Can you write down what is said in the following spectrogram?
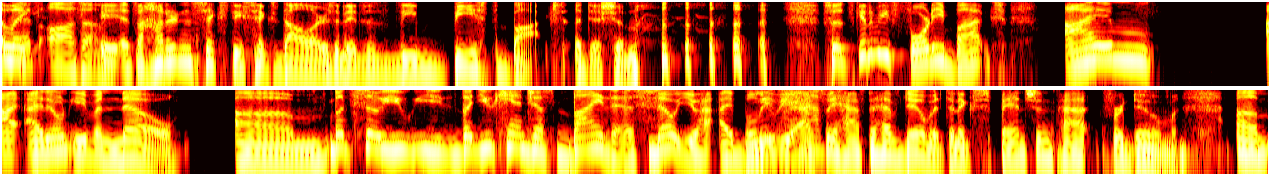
Like that's awesome. It's $166 and it is the Beast Box edition. so it's going to be 40 bucks. I'm I I don't even know. Um But so you, you, but you can't just buy this. no, you. Ha- I believe You you, have- actually have to have Doom. It's an expansion pack for Doom. Um,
